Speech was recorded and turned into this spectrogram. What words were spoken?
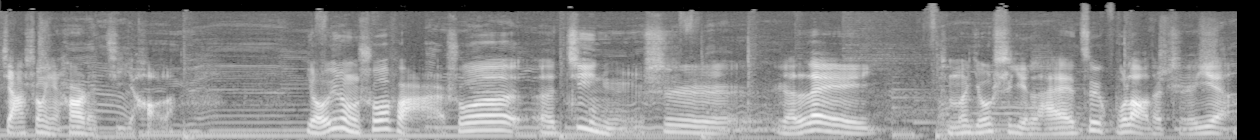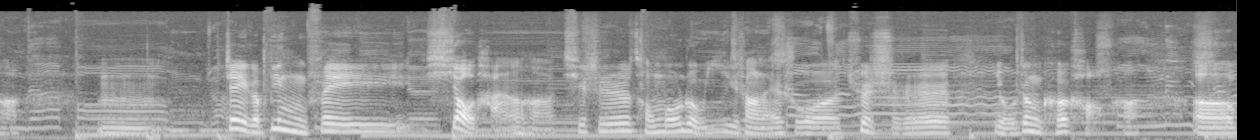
加双引号的“鸡”好了。有一种说法说，呃，妓女是人类。什么有史以来最古老的职业啊？嗯，这个并非笑谈哈。其实从某种意义上来说，确实有证可考哈。呃，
